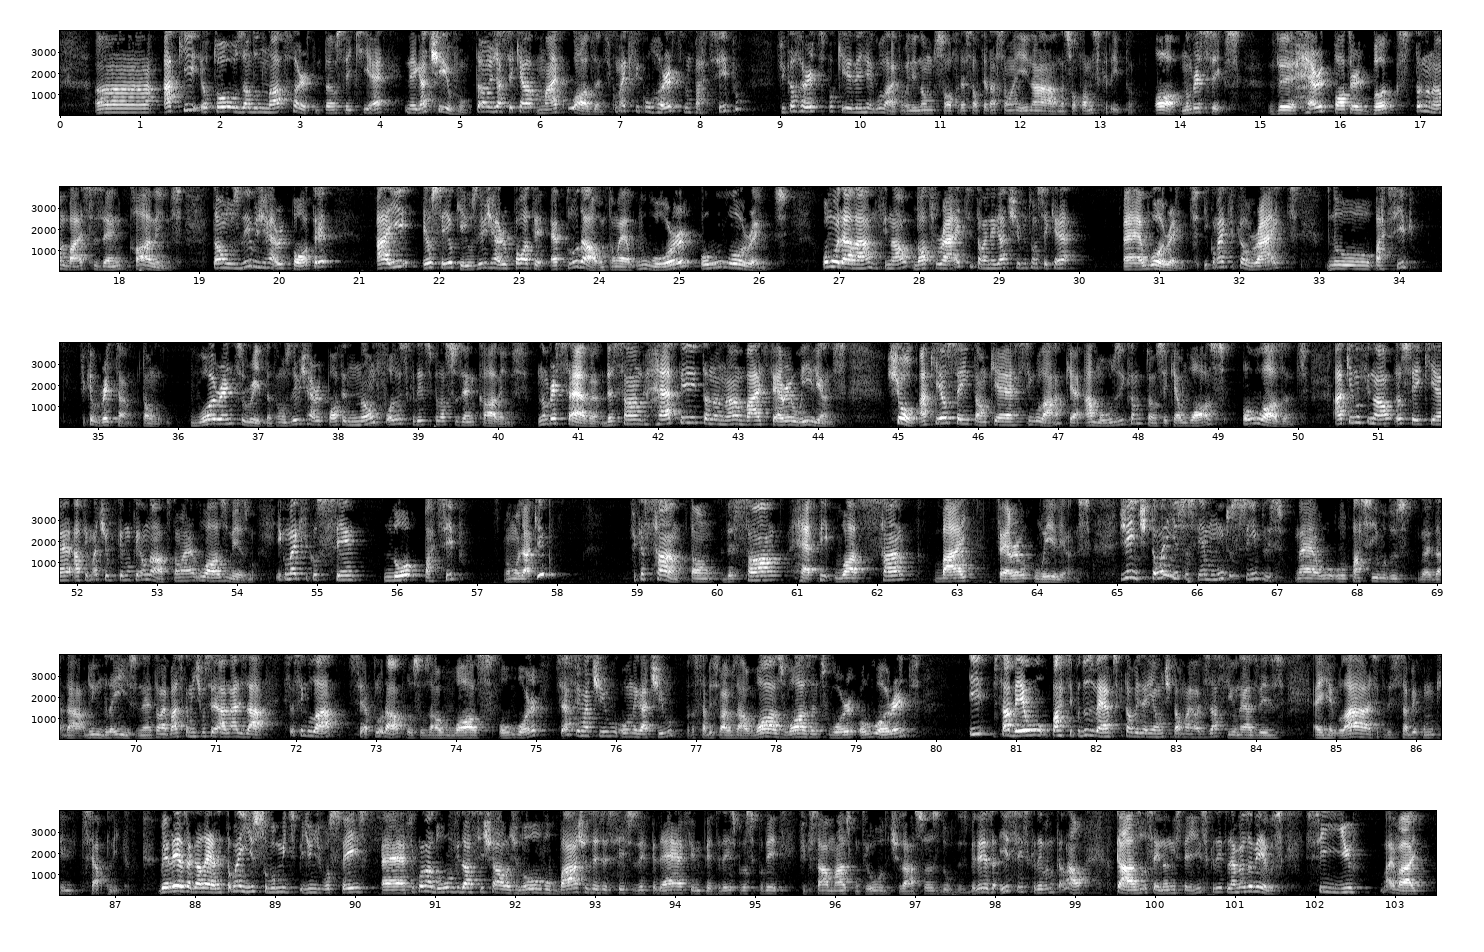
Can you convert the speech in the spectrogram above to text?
Uh, aqui eu estou usando not hurt, então eu sei que é negativo. Então eu já sei que é Mike wasn't. Como é que fica o hurt no participio? Fica hurts porque ele é irregular, então ele não sofre essa alteração aí na, na sua forma escrita. Ó, oh, number six. The Harry Potter Books, tananã, by Suzanne Collins. Então, os livros de Harry Potter, aí eu sei o okay, que? Os livros de Harry Potter é plural, então é were ou weren't. Vamos olhar lá no final, not right, então é negativo, então eu sei que é, é weren't. E como é que fica right no particípio? fica written. Então, weren't written. Então, os livros de Harry Potter não foram escritos pela Suzanne Collins. Number 7. The song Happy Tanana by Pharrell Williams. Show! Aqui eu sei então que é singular, que é a música, então eu sei que é was ou wasn't. Aqui no final eu sei que é afirmativo porque não tem o not, então é was mesmo. E como é que fica o sen no particípio? Vamos olhar aqui? Fica sung. Então, the song Happy was sung by Pharrell Williams. Gente, então é isso, assim, é muito simples né, o, o passivo dos, da, da, do inglês. Né? Então é basicamente você analisar se é singular, se é plural, para você usar o was ou were, se é afirmativo ou negativo, para saber se vai usar was, wasn't, were ou weren't, e saber o participo dos verbos, que talvez aí é onde está o maior desafio, né? Às vezes é irregular, você precisa saber como que ele se aplica. Beleza, galera? Então é isso, vou me despedindo de vocês. É, ficou na dúvida, assiste a aula de novo, baixe os exercícios em PDF, MP3, para você poder fixar mais conteúdo, tirar suas dúvidas, beleza? E se inscreva no canal, caso você ainda não esteja inscrito, né, meus amigos? See you! Bye, bye!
